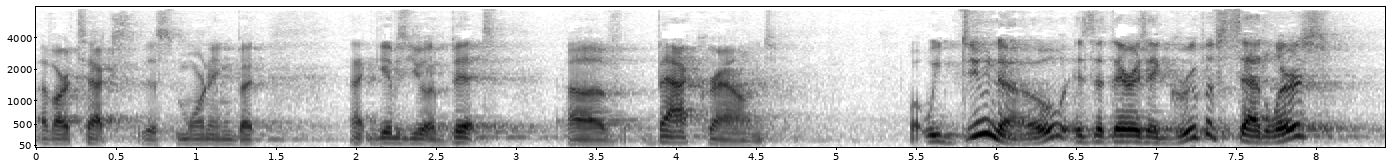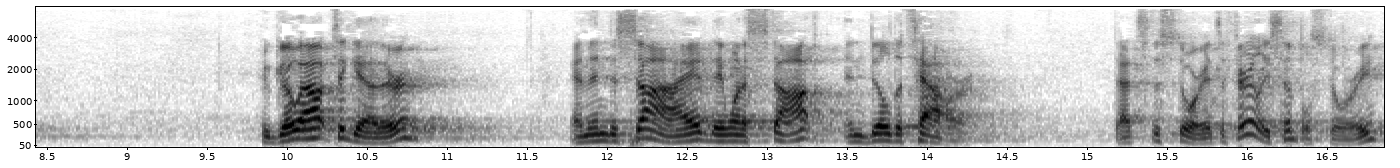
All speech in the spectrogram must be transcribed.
of our text this morning, but that gives you a bit of background. What we do know is that there is a group of settlers who go out together and then decide they want to stop and build a tower. That's the story. It's a fairly simple story.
